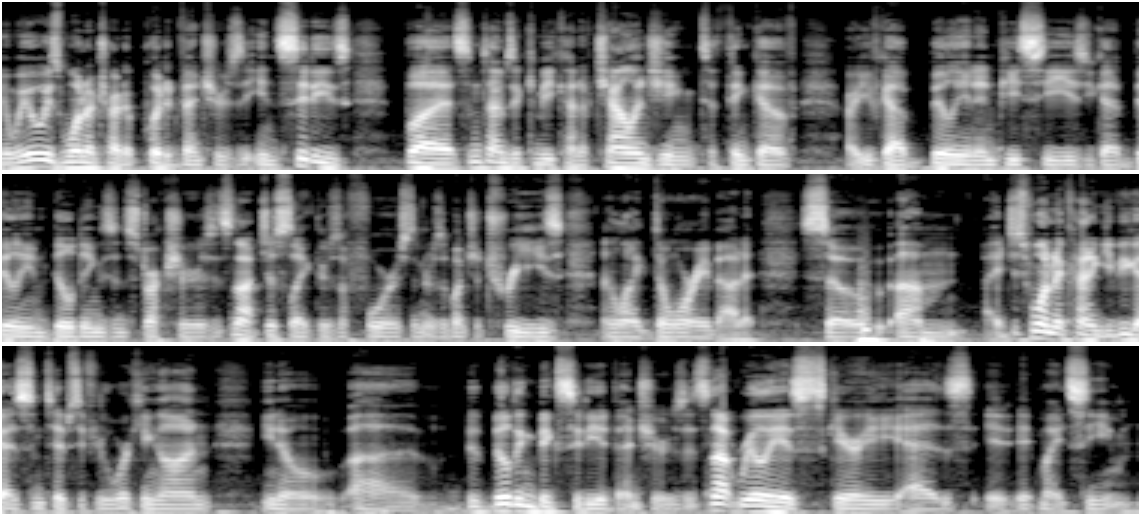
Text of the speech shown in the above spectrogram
you know, we always want to try to put adventures in cities, but sometimes it can be kind of challenging to think of, all right, you've got a billion NPCs, you've got a billion buildings and structures. It's not just like there's a forest and there's a bunch of trees and like, don't worry about it. So um, I just want to kind of give you guys some tips if you're working on, you know, uh, building big city adventures. It's not really as scary as it, it might seem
